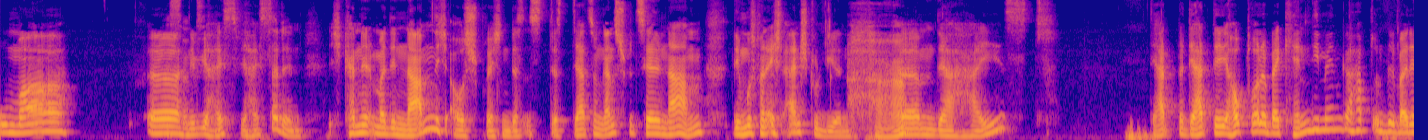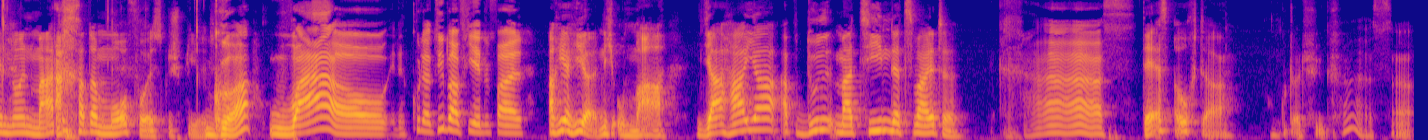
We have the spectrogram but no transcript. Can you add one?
Omar, äh, nee, wie heißt, wie heißt er denn? Ich kann ja immer den Namen nicht aussprechen. Das ist, das, der hat so einen ganz speziellen Namen. Den muss man echt einstudieren. Ähm, der heißt, der hat, der hat die Hauptrolle bei Candyman gehabt und bei dem neuen Matrix hat er Morpheus gespielt. Goa? Wow, cooler Typ auf jeden Fall. Ach ja, hier, nicht Omar. Yahya Abdul Martin der Zweite. Krass. Der ist auch da. Ein guter Typ. Krass. Ja.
